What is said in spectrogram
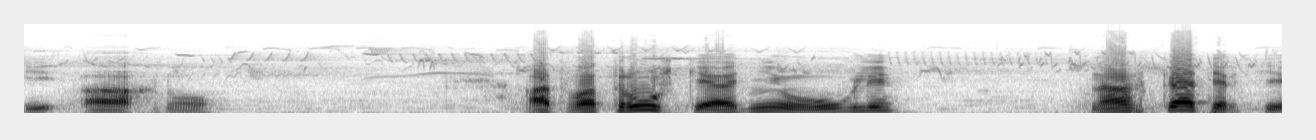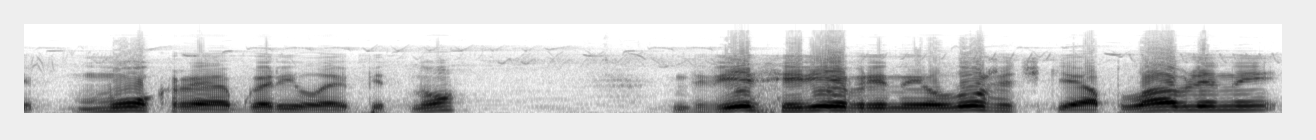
и ахнул. От ватрушки одни угли, на скатерти мокрое обгорелое пятно, две серебряные ложечки оплавлены,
